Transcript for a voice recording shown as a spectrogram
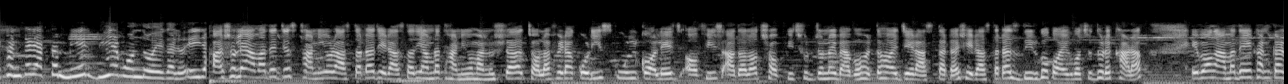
এখানকার একটা মেয়ের বিয়ে বন্ধ হয়ে গেল? এই আসলে আমাদের যে স্থানীয় রাস্তাটা যে রাস্তা দিয়ে আমরা স্থানীয় মানুষরা চলাফেরা করি স্কুল কলেজ অফিস আদালত সব কিছুর জন্যই ব্যবহৃত হয় যে রাস্তাটা সেই রাস্তাটা দীর্ঘ কয়েক বছর ধরে খারাপ। এবং আমাদের এখানকার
